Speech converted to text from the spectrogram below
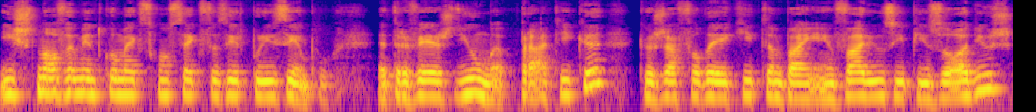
Isto novamente como é que se consegue fazer, por exemplo, através de uma prática que eu já falei aqui também em vários episódios,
